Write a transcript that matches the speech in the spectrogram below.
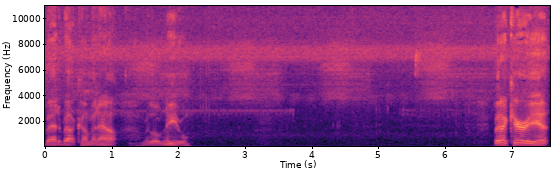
bad about coming out, my little needle. But I carry it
